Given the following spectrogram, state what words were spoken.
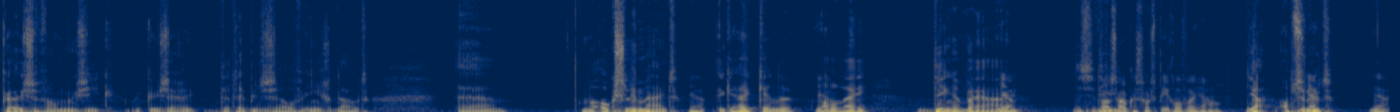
keuze van muziek. Dan kun je zeggen, dat heb je er zelf ingedouwd. Ehm, maar ook slimheid. Ja. Ik herkende Ja. allerlei dingen bij haar. Ja. Ja, Dus ze Die- was ook een soort spiegel voor jou. absoluut. Ja.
